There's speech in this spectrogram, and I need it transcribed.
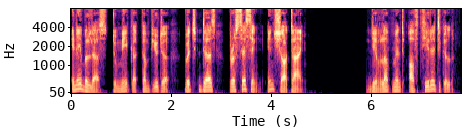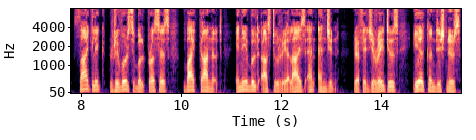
enabled us to make a computer which does processing in short time. Development of theoretical cyclic reversible process by Carnot enabled us to realize an engine, refrigerators, air conditioners,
